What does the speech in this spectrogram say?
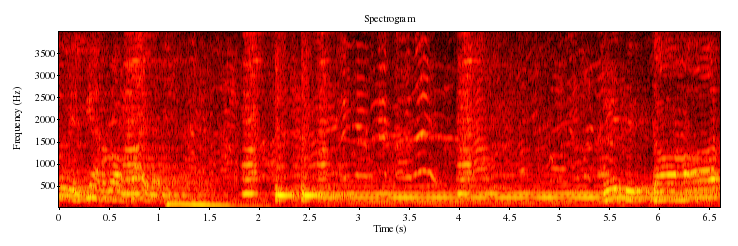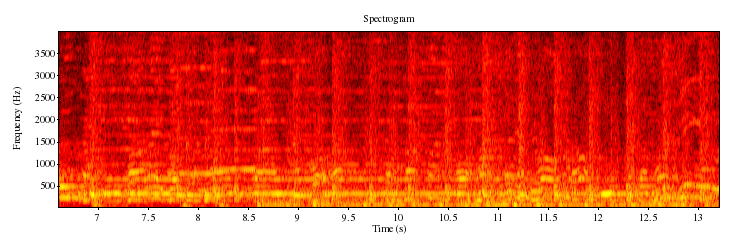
ก็เด็นเมียร้องไห้แบบนี้ที่ติดอดึงหนังมาไล่คนต่างต่างก็หักหักมันก็หักแล้วก็ร้องร้องอยู่กับพ่อเชื่อ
